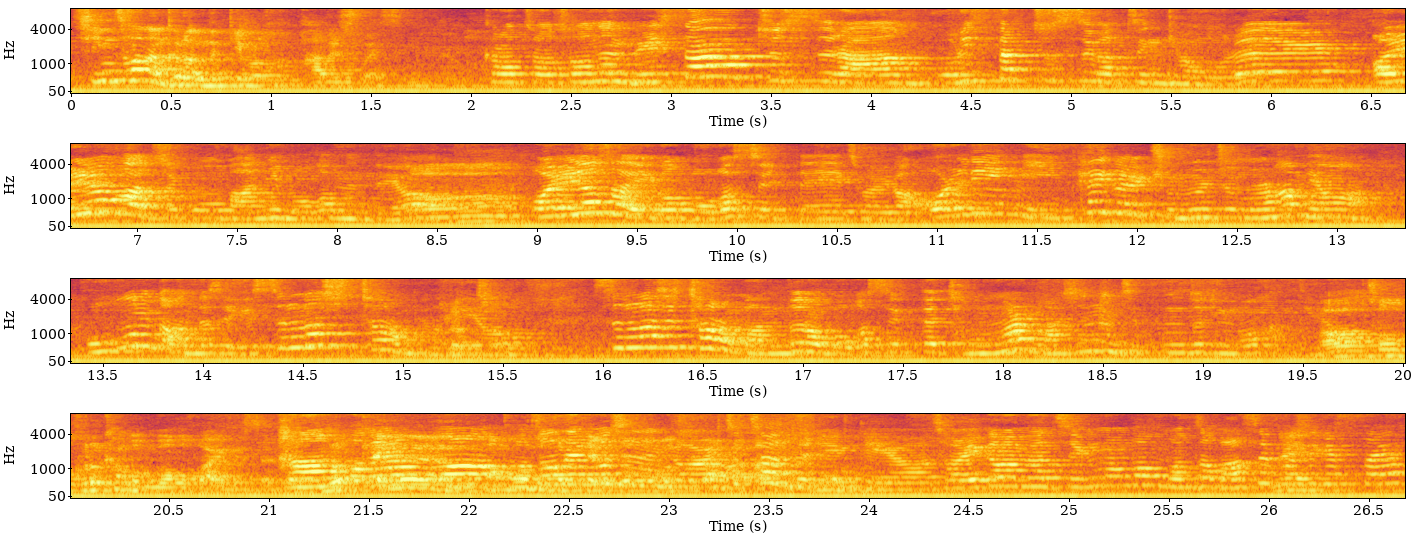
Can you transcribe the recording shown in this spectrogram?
신선한 그런 느낌을 확 받을 수가 있습니다. 그렇죠. 저는 밀싹 주스랑 보리싹 주스 같은 경우를 얼려가지고 많이 먹었는데요. 아, 얼려서 이거 먹었을 때 저희가 얼린 이 팩을 주물주물하면 5분도 안 돼서 이게 슬러시처럼 변해요. 그렇죠. 슬러시처럼 만들어 먹었을 때 정말 맛있는 제품들인 것 같아요. 아, 저도 그렇게 한번 먹어봐야겠어요. 다음번에 그렇게는 한번 한 번도 도전해 그렇게 보시는 먹어보지 걸. 추천드릴게요. 저희 그러면 지금 한번 먼저 맛을 네. 보시겠어요?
